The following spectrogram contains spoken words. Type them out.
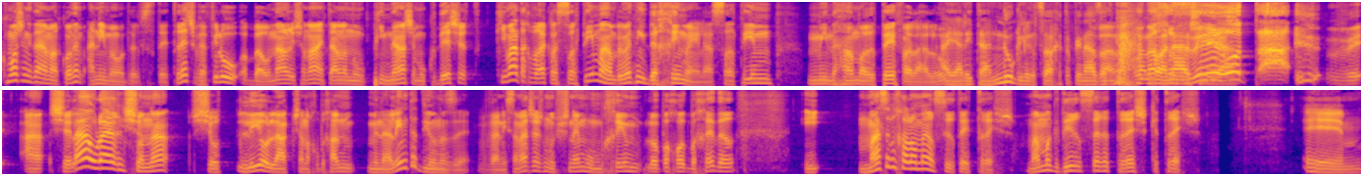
כמו שניתן אמר קודם, אני מאוד אוהב סרטי טרש, ואפילו בעונה הראשונה הייתה לנו פינה שמוקדשת כמעט אך ורק לסרטים הבאמת נידחים האלה, הסרטים מן המרתף הללו. היה לי תענוג לרצוח את הפינה הזאת ואנחנו בעונה נחזיר השנייה. אותה! והשאלה אולי הראשונה שלי עולה כשאנחנו בכלל מנהלים את הדיון הזה, ואני שמח שיש לנו שני מומחים לא פחות בחדר, היא, מה זה בכלל אומר סרטי טרש? מה מגדיר סרט טרש כטרש? אמ,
